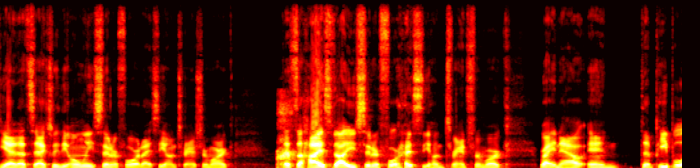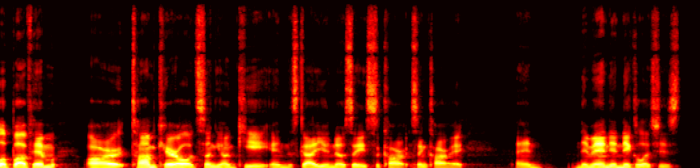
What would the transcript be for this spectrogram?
Yeah, that's actually the only center forward I see on Transfermarkt. That's the highest value center forward I see on Transfermarkt right now, and the people above him are Tom Carroll and Sung Young Ki and this guy Younousse Sankharé. And Nemanja Nikolic is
